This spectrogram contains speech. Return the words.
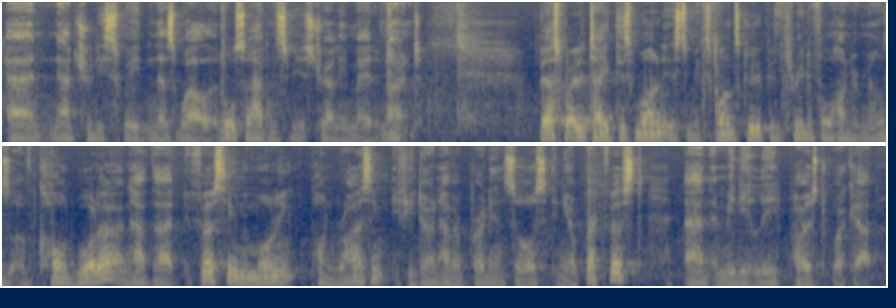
and naturally sweetened as well. It also happens to be Australian made and owned. Best way to take this one is to mix one scoop in three to 400 mils of cold water and have that first thing in the morning upon rising if you don't have a protein source in your breakfast and immediately post workout.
